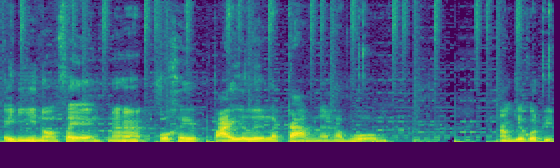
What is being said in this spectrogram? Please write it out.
ไอดีหนอนแสงนะฮะ โอเคไปกันเลยละกันนะครับผมอ้าวเยี่ยกดผิด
